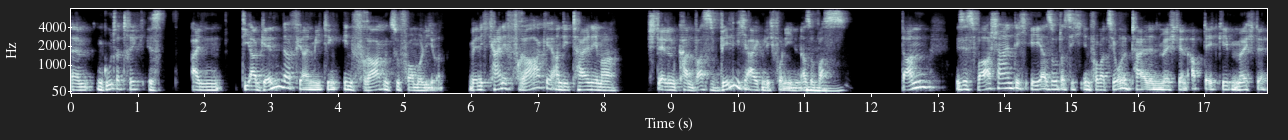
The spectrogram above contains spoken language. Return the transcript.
ähm, ein guter Trick ist, ein, die Agenda für ein Meeting in Fragen zu formulieren. Wenn ich keine Frage an die Teilnehmer stellen kann, was will ich eigentlich von ihnen? Also mhm. was, dann ist es wahrscheinlich eher so, dass ich Informationen teilen möchte, ein Update geben möchte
